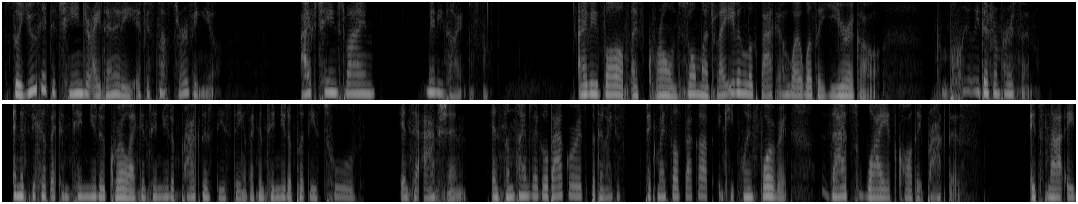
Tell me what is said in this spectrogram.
So you get to change your identity if it's not serving you. I've changed mine many times. I've evolved, I've grown so much. When I even look back at who I was a year ago, completely different person. And it's because I continue to grow, I continue to practice these things, I continue to put these tools into action. And sometimes I go backwards, but then I just pick myself back up and keep going forward. That's why it's called a practice. It's not a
